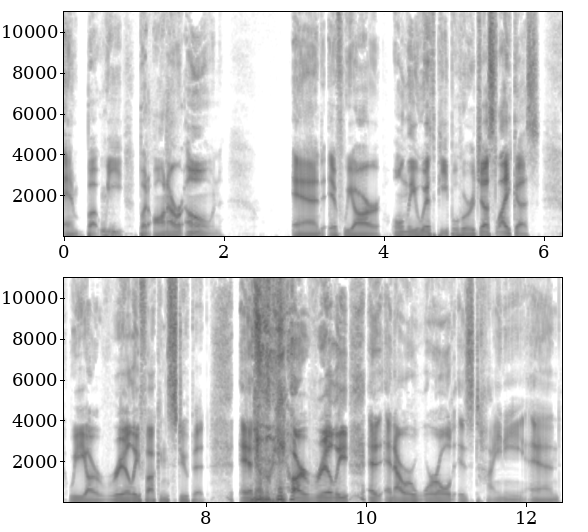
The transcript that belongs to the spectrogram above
and but mm-hmm. we but on our own, and if we are only with people who are just like us, we are really fucking stupid. And we are really, and, and, our world is tiny. And,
